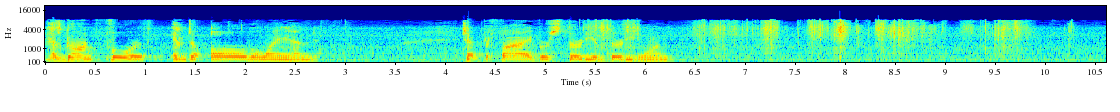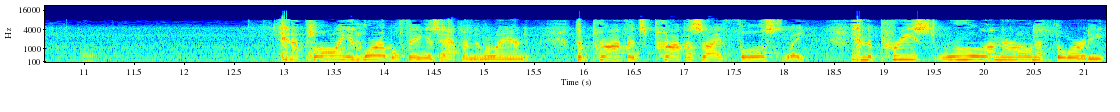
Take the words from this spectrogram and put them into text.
has gone forth into all the land. Chapter 5, verse 30 and 31. An appalling and horrible thing has happened in the land. The prophets prophesy falsely, and the priests rule on their own authority,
